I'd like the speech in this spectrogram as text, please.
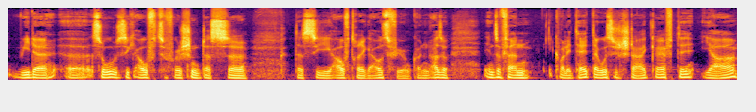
wieder äh, so sich aufzufrischen, dass, äh, dass sie Aufträge ausführen können. Also insofern Qualität der russischen Streitkräfte, ja,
